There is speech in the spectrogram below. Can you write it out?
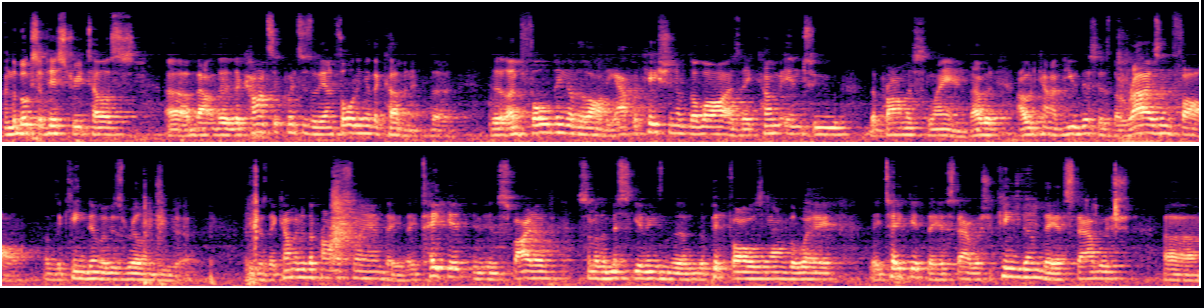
And the books of history tell us uh, about the, the consequences of the unfolding of the covenant, the, the unfolding of the law, the application of the law as they come into the promised land. I would, I would kind of view this as the rise and fall of the kingdom of Israel and Judah. Because they come into the promised land, they, they take it in, in spite of some of the misgivings and the, the pitfalls along the way. They take it, they establish a kingdom, they establish uh,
